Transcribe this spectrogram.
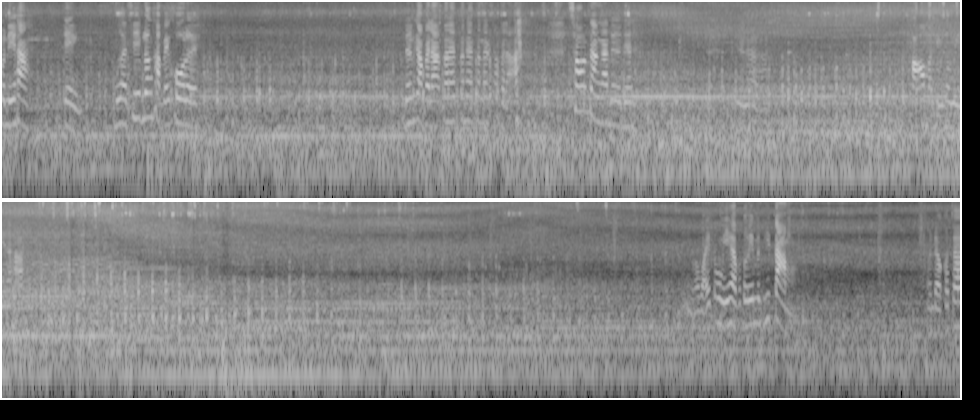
คนนี้ค่ะ เก่งมืออาชีพเรื่องขับไมคโครเลย เดินกลับไปแล้วตอนนั้นตอนนั้นตอนนั้นกลับไปแล้วชอบจังการเดินเนี่ยนี่นะคะเขาเอามาทิ้งตรงนี้นะคะ เอาไว้ตรง นี้ค่ะเพราะตรงนี้มันที่ต่ำเดี๋ยวก็จะ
